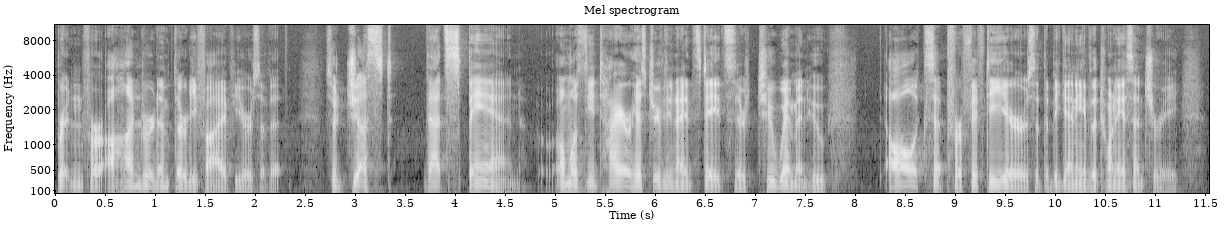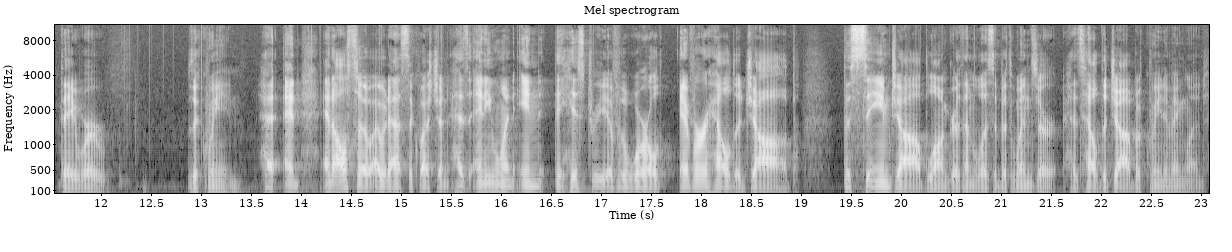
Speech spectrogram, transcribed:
Britain for 135 years of it. So just that span, almost the entire history of the United States, there's two women who, all except for 50 years at the beginning of the 20th century, they were the queen. And and also, I would ask the question: Has anyone in the history of the world ever held a job, the same job, longer than Elizabeth Windsor has held the job of Queen of England?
